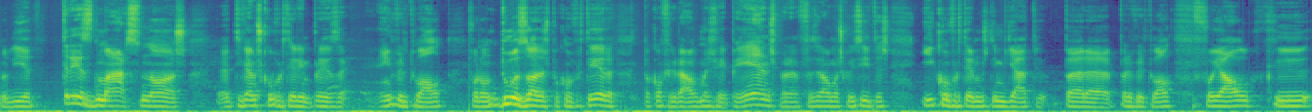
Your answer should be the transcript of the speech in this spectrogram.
No dia 13 de março nós tivemos que converter a empresa em virtual. Foram duas horas para converter, para configurar algumas VPNs, para fazer algumas coisitas e convertermos de imediato para, para virtual. Foi algo que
